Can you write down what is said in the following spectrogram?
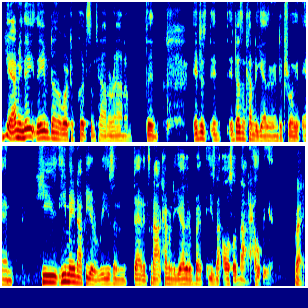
Yeah, I mean they they've done the work to put some talent around him. The it just it it doesn't come together in Detroit, and he he may not be a reason that it's not coming together, but he's not also not helping it. Right.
